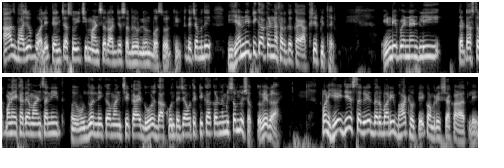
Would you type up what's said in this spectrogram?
आज भाजपवाले त्यांच्या सोयीची माणसं राज्यसभेवर नेऊन बसवतील. तर त्याच्यामध्ये यांनी टीका करण्यासारखं काय आक्षेपित आहे? इंडिपेंडेंटली तटस्थपणे एखाद्या माणसाने उज्ज्वल निकमांचे काय दोष दाखवून त्याच्यावरती टीका करणं मी समजू शकतो वेगळं आहे. पण हे जे सगळे दरबारी भाट होते काँग्रेसच्या काळातले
